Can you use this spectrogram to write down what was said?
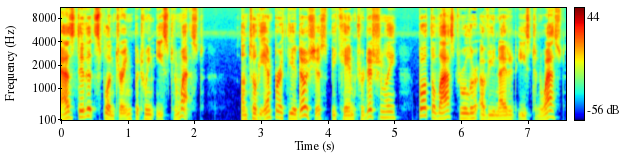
as did its splintering between East and West, until the Emperor Theodosius became traditionally both the last ruler of united East and West,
